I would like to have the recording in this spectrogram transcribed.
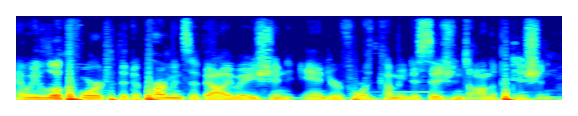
and we look forward to the Department's evaluation and your forthcoming decisions on the petition.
